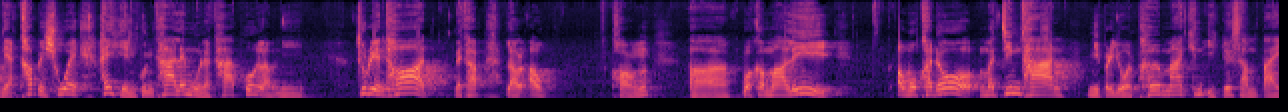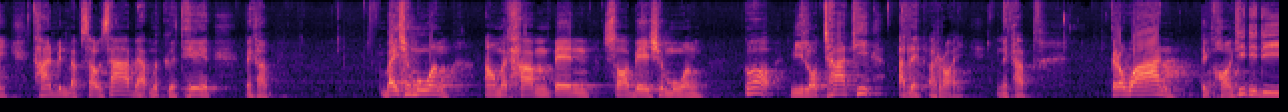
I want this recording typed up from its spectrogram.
เนี่ยเข้าไปช่วยให้เห็นคุณค่าและมูลค่าพวกเหล่านี้ ทุเรียนทอดนะครับเราเอาของกัวคามาลี่อะโวคาโดมาจิ้มทานมีประโยชน์เพิ่มมากขึ้นอีกด้วยซ้ำไป ทานเป็นแบบซาลซ่าแบบมะเขือเทศนะครับใบชะมวงเอามาทำเป็นซอเบชะมวง ก็มีรสชาติที่อร่อยอร่อยนะครับกระวานเป็นของที่ดี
